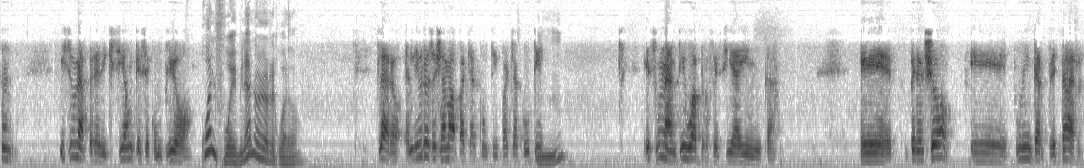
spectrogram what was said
hice una predicción que se cumplió. ¿Cuál fue? Mirá, no lo recuerdo. Claro, el libro se llama Pachacuti. Pachacuti Mm. es una antigua profecía inca, Eh, pero yo eh, pude interpretar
